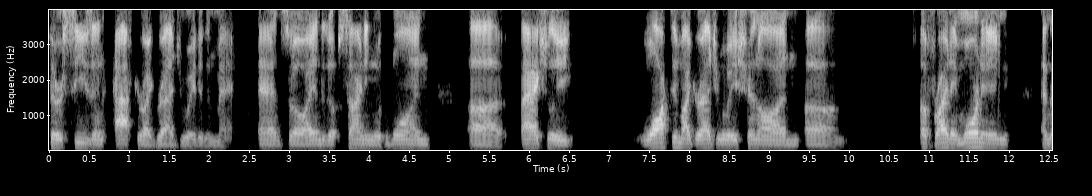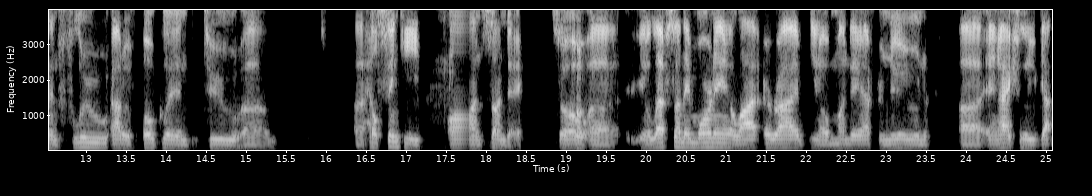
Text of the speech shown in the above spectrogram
their season after i graduated in may and so I ended up signing with one. Uh, I actually walked in my graduation on um, a Friday morning, and then flew out of Oakland to um, uh, Helsinki on Sunday. So uh, you know, left Sunday morning, a lot arrived you know Monday afternoon, uh, and actually got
